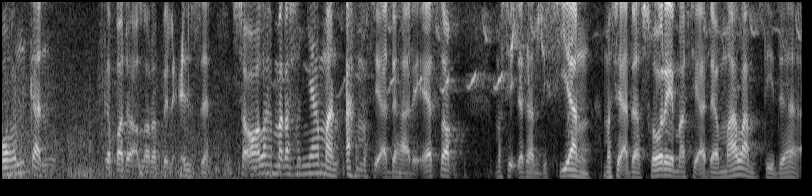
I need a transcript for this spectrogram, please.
mohonkan kepada Allah Rabbil Izzah. Seolah merasa nyaman, ah masih ada hari esok, masih ada nanti siang, masih ada sore, masih ada malam. Tidak,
